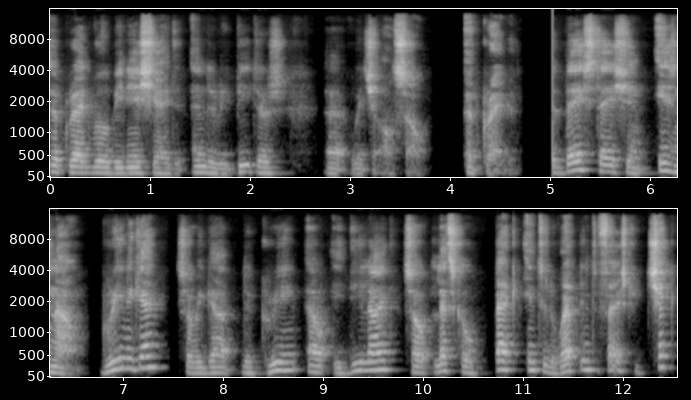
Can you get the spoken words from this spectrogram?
upgrade will be initiated and the repeaters, uh, which also upgraded. The base station is now green again. So we got the green LED light. So let's go back into the web interface to check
